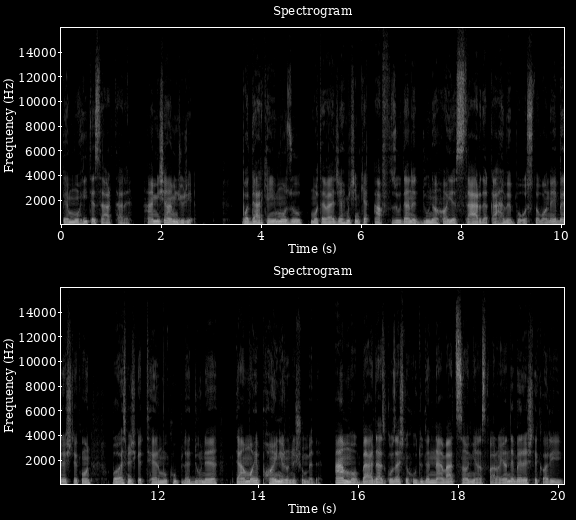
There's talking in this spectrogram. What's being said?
به محیط سردتره. همیشه همینجوریه. با درک این موضوع متوجه میشیم که افزودن دونه های سرد قهوه به استوانه برشته کن باعث میشه که ترموکوبل دونه دمای پایینی رو نشون بده. اما بعد از گذشت حدود 90 ثانیه از فرایند برشته کاری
